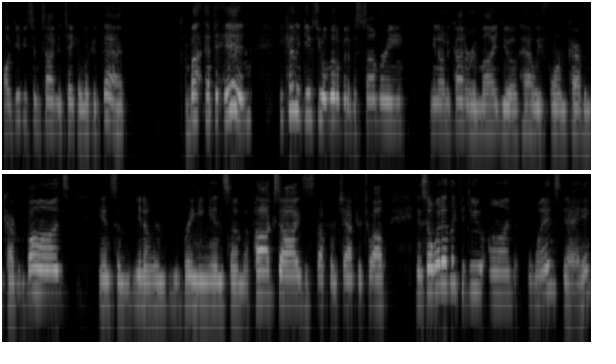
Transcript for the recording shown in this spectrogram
I'll give you some time to take a look at that. But at the end, he kind of gives you a little bit of a summary, you know, to kind of remind you of how we form carbon-carbon bonds and some, you know, bringing in some epoxides and stuff from chapter 12. And so what I'd like to do on Wednesday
